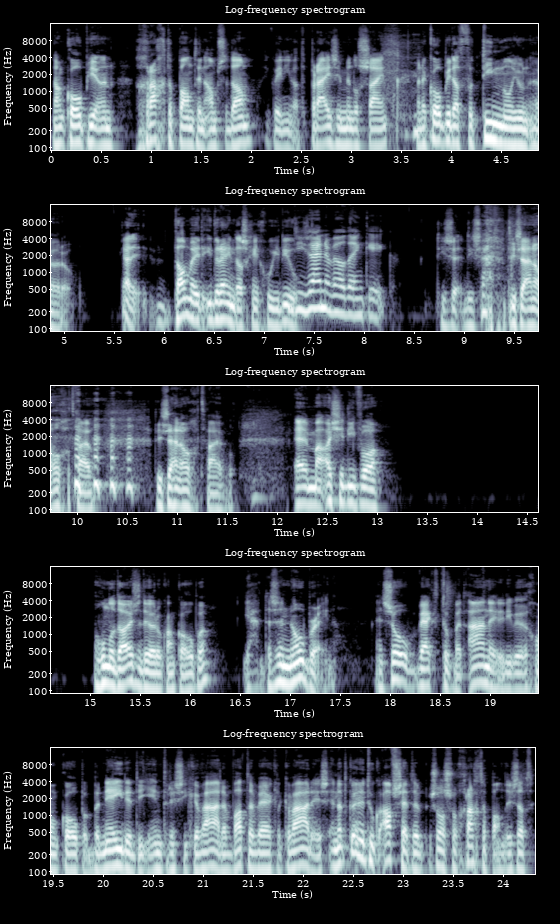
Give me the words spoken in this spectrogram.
Dan koop je een grachtenpand in Amsterdam. Ik weet niet wat de prijzen inmiddels zijn. Maar dan koop je dat voor 10 miljoen euro. Ja, dan weet iedereen dat is geen goede deal. Die zijn er wel, denk ik. Die, zijn- die, zijn, die zijn er ongetwijfeld. die zijn er ongetwijfeld. En, maar als je die voor 100.000 euro kan kopen, ja, dat is een no-brainer. En zo werkt het ook met aandelen die we gewoon kopen beneden die intrinsieke waarde, wat de werkelijke waarde is. En dat kun je natuurlijk afzetten, zoals zo'n grachtenpand is, dat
